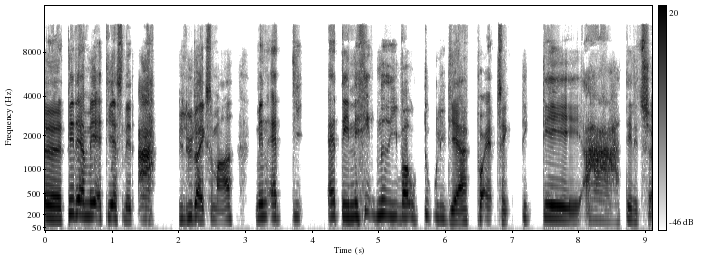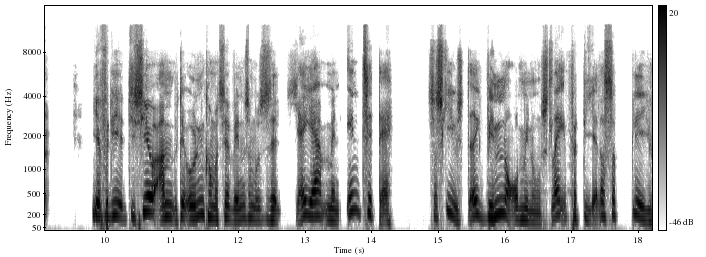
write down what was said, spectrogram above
Øh, det der med, at de er sådan lidt, ah, vi lytter ikke så meget, men at, de, at det er helt ned i, hvor udulige de er på alting. Det, det, ah, det er lidt synd. Ja, fordi de siger jo, at det onde kommer til at vende sig mod sig selv. Ja, ja, men indtil da, så skal I jo stadig vinde over dem i nogle slag, fordi ellers så bliver I jo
